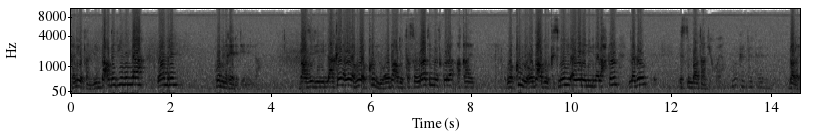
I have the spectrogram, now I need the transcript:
خليطا من بعض دين الله وأمر هو من غير دين الله. بعض دين الله كي هو كل أو بعض التصورات المذكورة عقائد. وكل أو بعض القسمين الأولين من الأحكام لقوا استنباطات خويا بلى.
